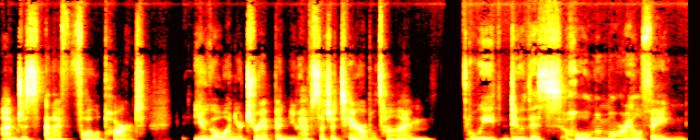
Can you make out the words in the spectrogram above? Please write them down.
I'm just and I fall apart. You go on your trip and you have such a terrible time. We do this whole memorial thing.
